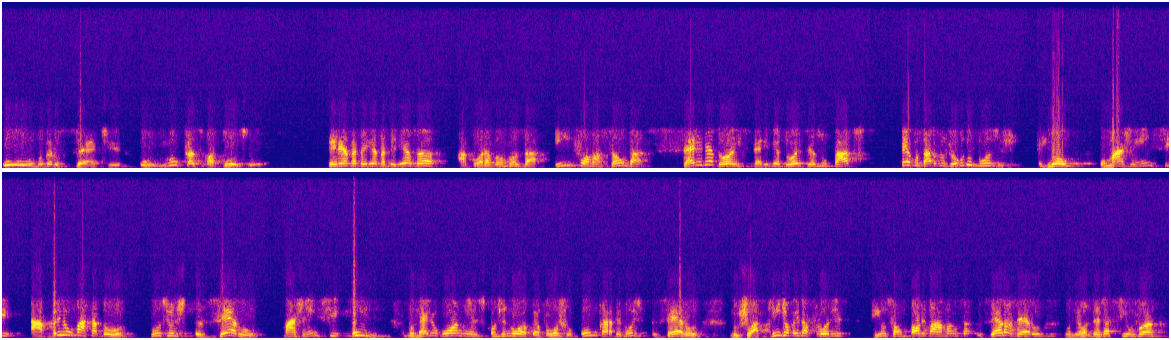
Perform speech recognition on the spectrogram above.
o número 7, o Lucas Matoso. Beleza, beleza, beleza. Agora vamos à informação da Série D2. Série D2, resultados perguntados do jogo do Búzios. Terminou. O Magiense abriu o marcador. Búzios 0. Magiense 1. Um. No Nélio Gomes, continua. Belfor Roxo 1. Um, Carapebus 0. No Joaquim de Almeida Flores, Rio São Paulo e Barra Mansa 0 a 0. No Leônidas da Silva,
